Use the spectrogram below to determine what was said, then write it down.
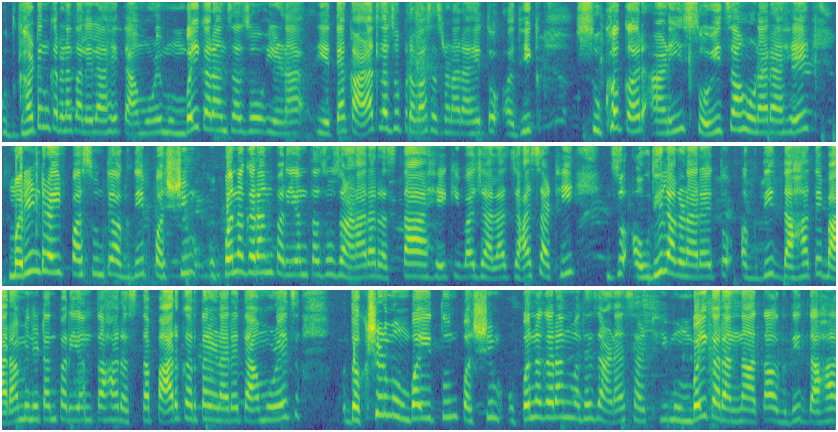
उद्घाटन करण्यात आलेलं आहे. त्यामुळे मुंबईकरांचा जो येणार येत्या काळातला जो प्रवास असणार आहे तो अधिक सुखकर आणि सोयीचा होणार आहे. मरीन ड्राईव्हपासून ते अगदी पश्चिम उपनगरांपर्यंत जो जाणारा रस्ता आहे किंवा ज्याला ज्यासाठी जो अवधी लागणार आहे तो अगदी दहा ते बारा मिनिटांपर्यंत हा रस्ता पार करता येणार आहे. त्यामुळेच दक्षिण मुंबईतून पश्चिम उपनगरांमध्ये जाण्यासाठी मुंबईकरांना आता अगदी दहा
